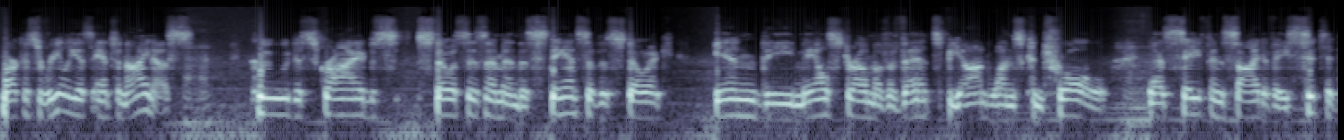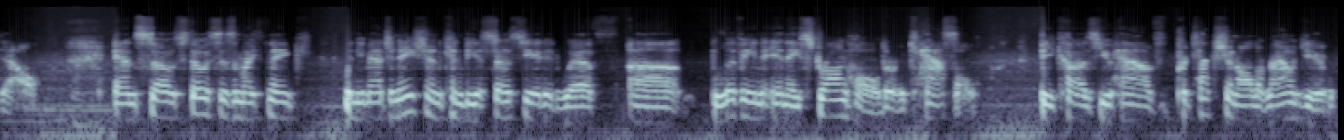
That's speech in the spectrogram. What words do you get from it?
Marcus Aurelius Antoninus, uh-huh. who describes Stoicism and the stance of the Stoic in the maelstrom of events beyond one's control as safe inside of a citadel. And so, Stoicism, I think, in the imagination can be associated with uh, living in a stronghold or a castle because you have protection all around you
